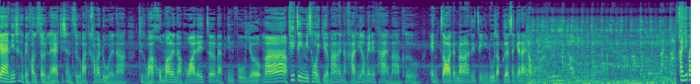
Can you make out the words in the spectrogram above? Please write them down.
แกนี่ถือเป็นคอนเสิร์ตแรกที่ฉันซื้อบัตรเข้ามาดูเลยนะ ถือว่าคุ้มมากเลยนะ เพราะว่าได้เจอแบบอินฟูเยอะมาก ที่จริงมีโชว์อีกเยอะมากเลยนะคะ ที่เราไม่ได้ถ่ายมาคือเอนจอยกันมากจริงๆ ดูจากเพื่อนสังเกตได้เอาใครที่ไป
